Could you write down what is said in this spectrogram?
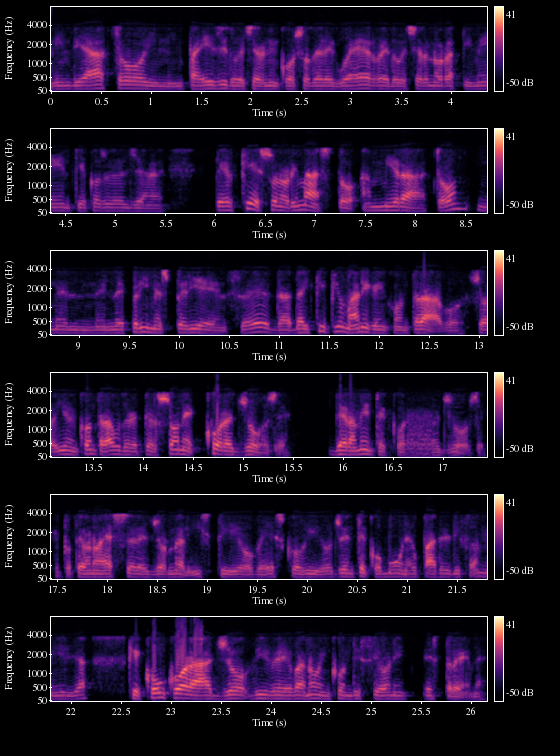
l'inviato in, in, paesi dove c'erano in corso delle guerre, dove c'erano rapimenti e cose del genere perché sono rimasto ammirato nel, nelle prime esperienze da, dai tipi umani che incontravo, cioè io incontravo delle persone coraggiose, veramente coraggiose, che potevano essere giornalisti o vescovi o gente comune o padri di famiglia che con coraggio vivevano in condizioni estreme.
